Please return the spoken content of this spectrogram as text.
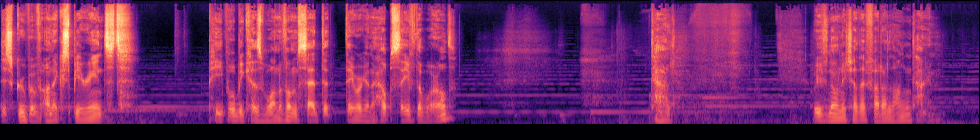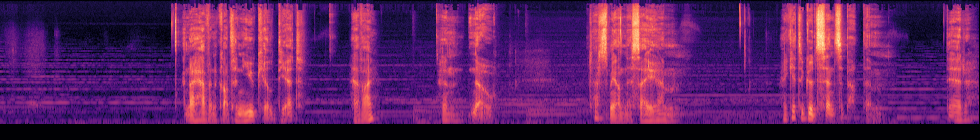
this group of unexperienced people because one of them said that they were going to help save the world? Tal, we've known each other for a long time. And I haven't gotten you killed yet, have I? And no. Trust me on this, I, um. I get a good sense about them. They're.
